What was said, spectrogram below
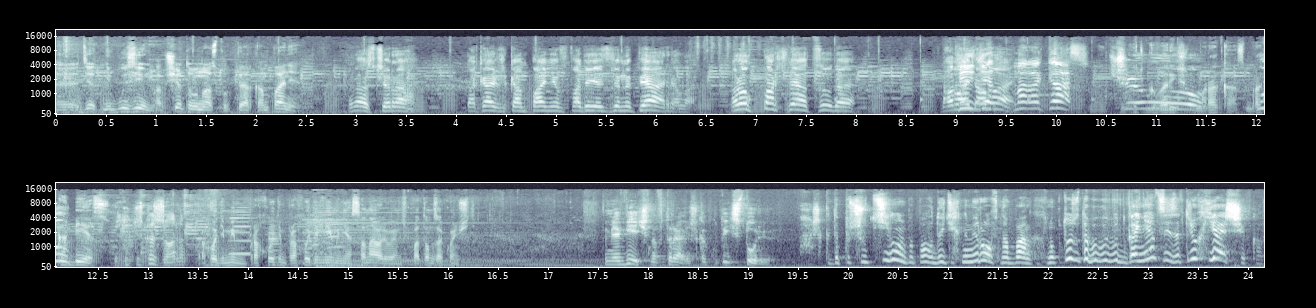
Э, дед, не бузим. Вообще-то у нас тут пиар-компания. У нас вчера такая же компания в подъезде напиарила. Рук пошли отсюда. Давай, Ты, дед, давай. маракас. Чего? Ты говоришь, маракас, мракобес. Ты сказала. Проходим мимо, проходим, проходим мимо, не останавливаемся, потом закончите. Ты меня вечно втравишь в какую-то историю. Пашка, да пошутил он по поводу этих номеров на банках. Ну кто за тобой будет гоняться из-за трех ящиков?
